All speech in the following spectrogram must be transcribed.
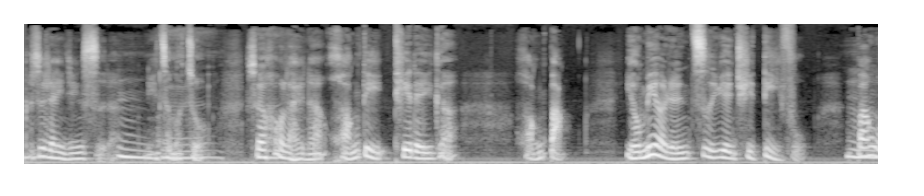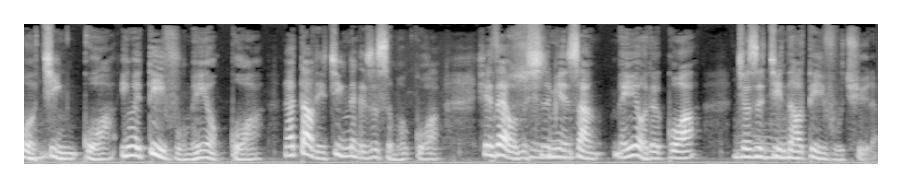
可是人已经死了，你怎么做？所以后来呢，皇帝贴了一个皇榜，有没有人自愿去地府帮我进瓜？因为地府没有瓜，那到底进那个是什么瓜？现在我们市面上没有的瓜，就是进到地府去了。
